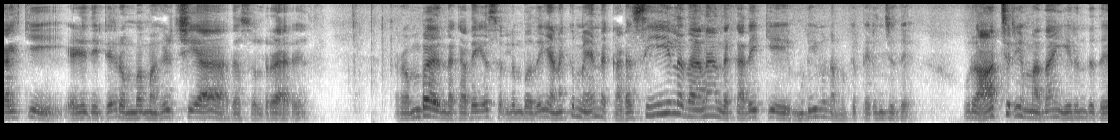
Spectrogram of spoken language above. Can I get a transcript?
கல்கி எழுதிட்டு ரொம்ப மகிழ்ச்சியாக அதை சொல்கிறாரு ரொம்ப இந்த கதையை சொல்லும்போது எனக்குமே இந்த கடைசியில் தானே அந்த கதைக்கு முடிவு நமக்கு தெரிஞ்சுது. ஒரு ஆச்சரியமாக தான் இருந்தது.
